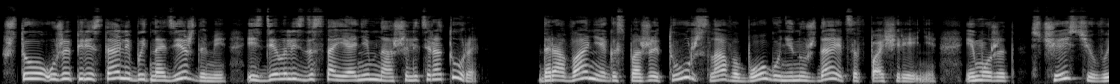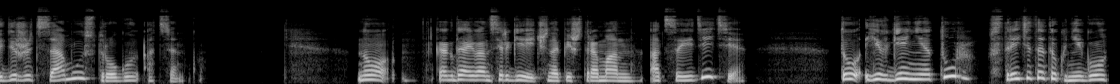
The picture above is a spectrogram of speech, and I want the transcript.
что уже перестали быть надеждами и сделались достоянием нашей литературы. Дарование госпожи Тур, слава богу, не нуждается в поощрении и может с честью выдержать самую строгую оценку. Но когда Иван Сергеевич напишет роман «Отцы и дети», то Евгения Тур встретит эту книгу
